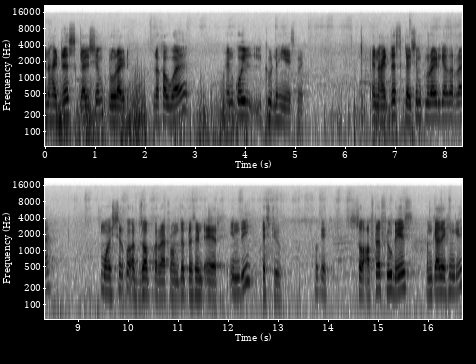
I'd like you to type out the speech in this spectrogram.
एनहाइड्रस कैल्शियम क्लोराइड रखा हुआ है एंड कोई लिक्विड नहीं है इसमें. एनहाइड्रस कैल्शियम क्लोराइड क्या कर रहा है? मॉइस्चर को अब्जॉर्ब कर रहा है from the present air in the test tube okay so after few days हम क्या देखेंगे?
